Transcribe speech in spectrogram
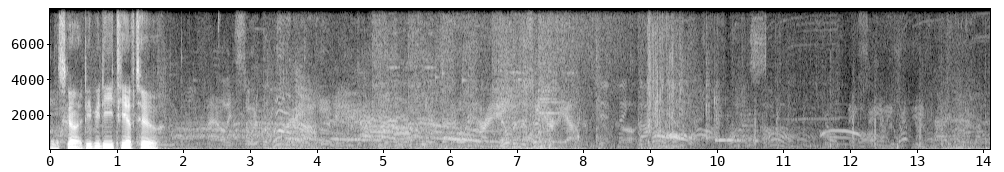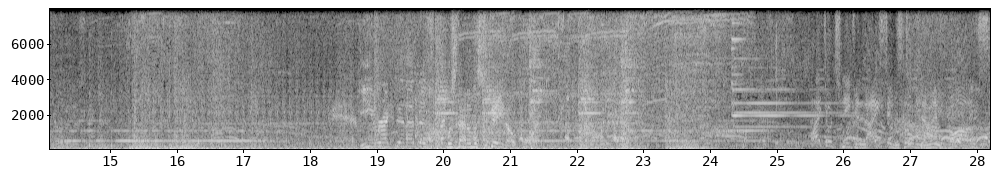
Let's go. DVD TF2. A license to boys.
